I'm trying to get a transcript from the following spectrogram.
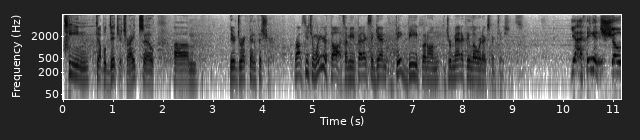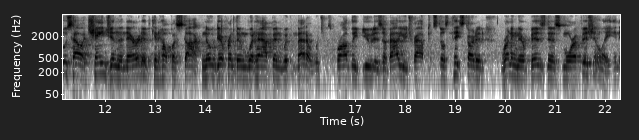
teen double digits, right? So um, they're direct beneficiary. Rob Sechan, what are your thoughts? I mean, FedEx again, big beat, but on dramatically lowered expectations. Yeah, I think it shows how a change in the narrative can help a stock. No different than what happened with Meta, which was broadly viewed as a value trap. And still, they started running their business more efficiently. And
